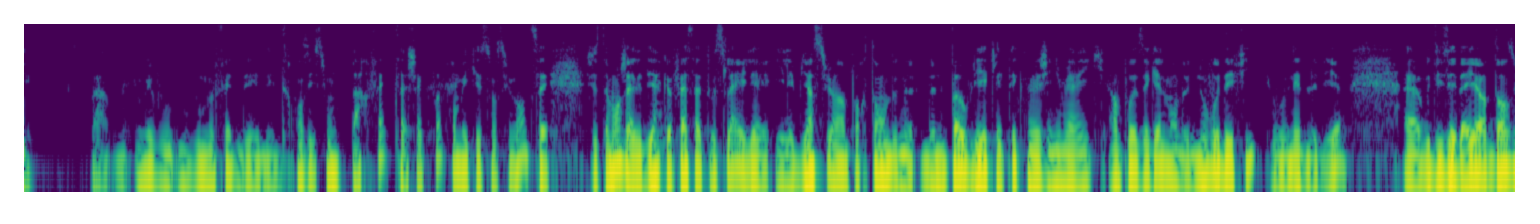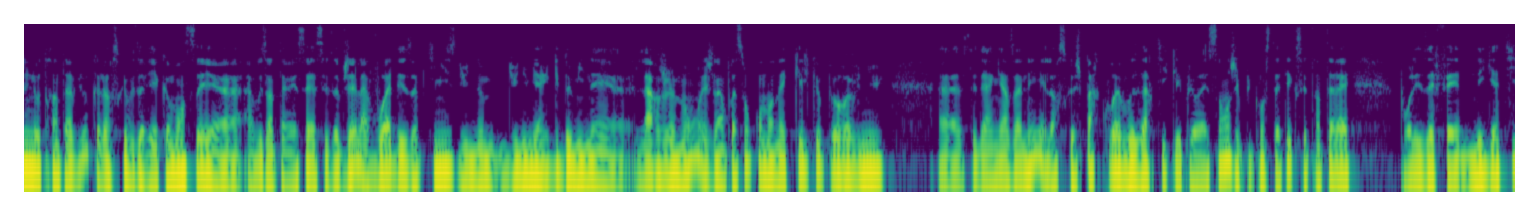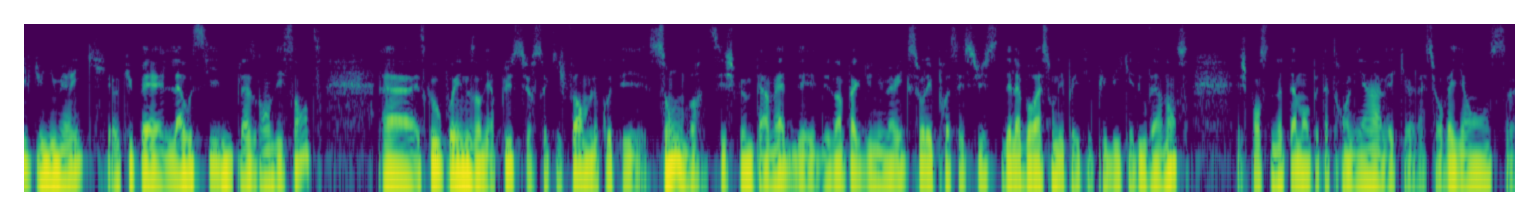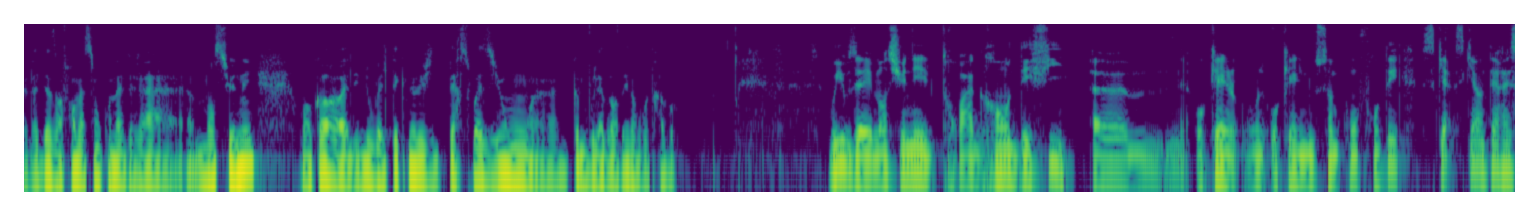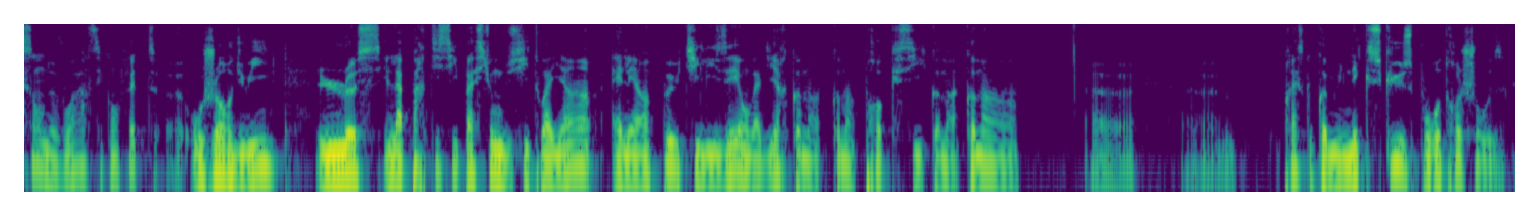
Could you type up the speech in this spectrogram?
Bah, mais vous, vous me faites des, transitions parfaites à chaque fois pour mes questions suivantes. C'est justement, j'allais dire que face à tout cela, il est, bien sûr important de ne, pas oublier que les technologies numériques imposent également de nouveaux défis. Vous venez de le dire. Euh, vous disiez d'ailleurs dans une autre interview que lorsque vous aviez commencé euh, à vous intéresser à ces objets, la voix des optimistes du numérique dominait euh, largement. Et j'ai l'impression qu'on en est quelque peu revenu euh, ces dernières années. Et lorsque je parcourais vos articles les plus récents, j'ai pu constater que cet intérêt pour les effets négatifs du numérique occupait là aussi une place grandissante. Euh, Est-ce que vous pourriez nous en dire plus sur ce qui forme le côté sombre, si je peux me permettre, des, impacts du numérique sur les processus d'élaboration des politiques publiques et de gouvernance Et je pense notamment peut-être en lien avec euh, la surveillance, la désinformation qu'on a déjà mentionnée, ou encore les nouvelles technologies de persuasion, comme vous l'abordez dans vos travaux. Oui, vous avez mentionné trois grands défis euh, auxquels, on- auxquels nous sommes confrontés. Ce qui, est- ce qui est intéressant de voir, c'est qu'en fait, euh, aujourd'hui, le, la participation du citoyen, elle est un peu utilisée, on va dire, comme un, comme un proxy, comme un, comme un euh, euh, presque comme une excuse pour autre chose,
